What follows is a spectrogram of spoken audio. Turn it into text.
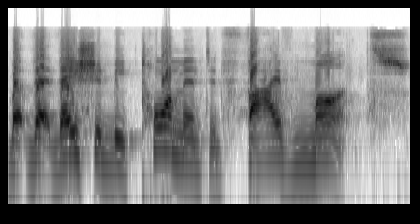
But that they should be tormented 5 months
